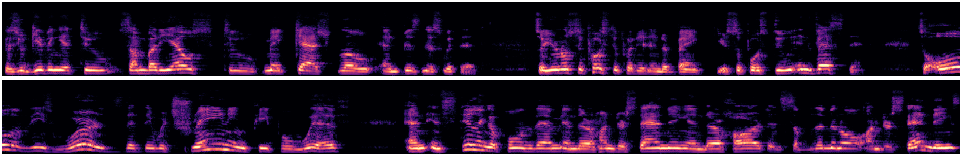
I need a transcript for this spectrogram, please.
because you're giving it to somebody else to make cash flow and business with it. So you're not supposed to put it in a bank, you're supposed to invest it. So all of these words that they were training people with and instilling upon them in their understanding and their heart and subliminal understandings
